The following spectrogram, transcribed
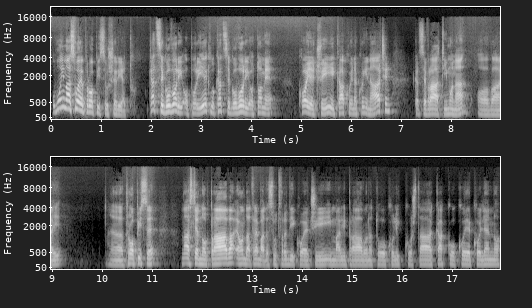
Ovo ima svoje propise u šerijetu. Kad se govori o porijeklu, kad se govori o tome ko je čiji, kako i na koji način, kad se vratimo na ovaj e, propise nasljednog prava, e onda treba da se utvrdi ko je čiji, ima li pravo na to, koliko, šta, kako, ko je koljeno.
